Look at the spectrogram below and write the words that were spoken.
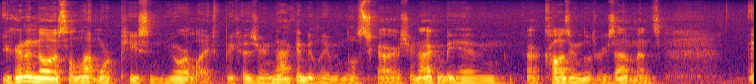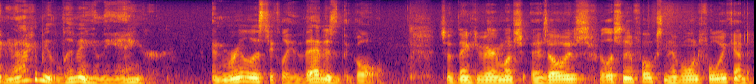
you're going to notice a lot more peace in your life because you're not going to be leaving those scars. You're not going to be having uh, causing those resentments, and you're not going to be living in the anger. And realistically, that is the goal. So thank you very much, as always, for listening, folks, and have a wonderful weekend.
